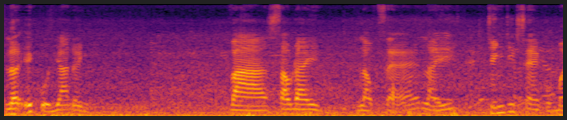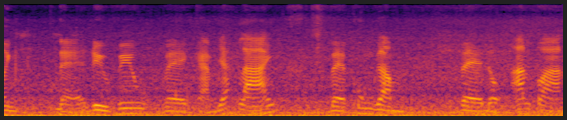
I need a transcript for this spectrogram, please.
lợi ích của gia đình. Và sau đây, Lộc sẽ lấy chính chiếc xe của mình để review về cảm giác lái, về khung gầm, về độ an toàn,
